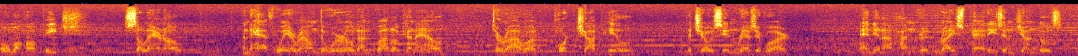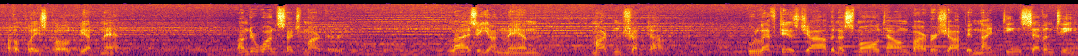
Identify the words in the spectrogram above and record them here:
Omaha Beach, Salerno, and halfway around the world on Guadalcanal, Tarawa, Pork Chop Hill, the Chosin Reservoir, and in a hundred rice paddies and jungles of a place called Vietnam. Under one such marker lies a young man, Martin Treptow, who left his job in a small town barber shop in 1917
